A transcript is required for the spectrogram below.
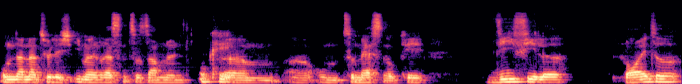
um dann natürlich E-Mail-Adressen zu sammeln, Okay. ähm, äh, um zu messen, okay, wie viele Leute,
